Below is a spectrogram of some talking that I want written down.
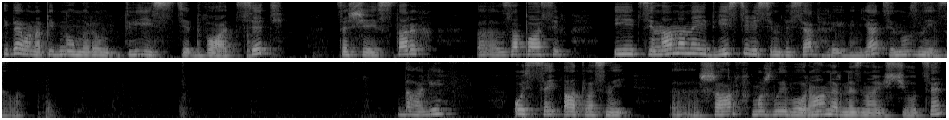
іде вона під номером 220. Це ще із старих е, запасів. І ціна на неї 280 гривень. Я ціну знизила. Далі ось цей атласний е, шарф, можливо, ранер, не знаю, що це.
